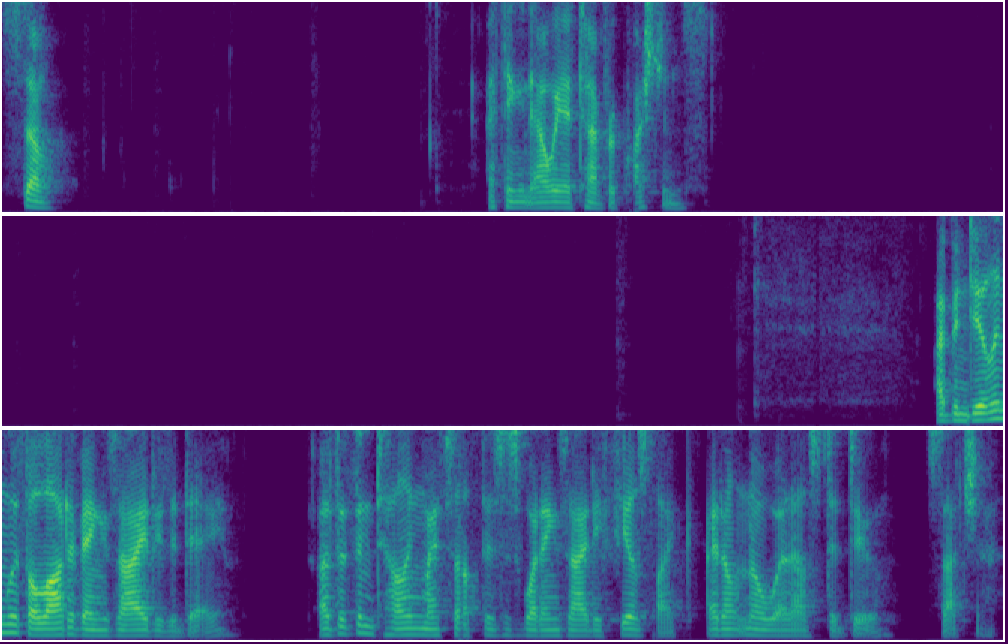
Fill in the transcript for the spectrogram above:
So I think now we have time for questions. I've been dealing with a lot of anxiety today. Other than telling myself this is what anxiety feels like, I don't know what else to do. Satya.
